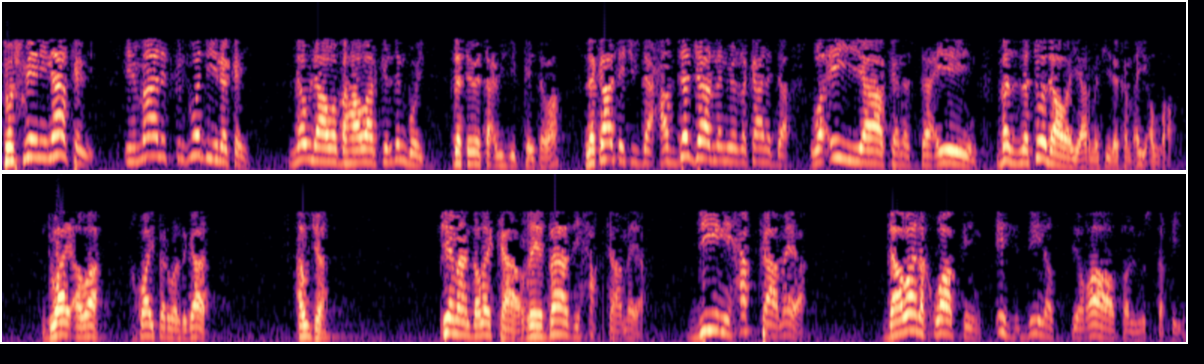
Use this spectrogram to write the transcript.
تۆ شوێنی ناکەوی ئیهمالت کردووە دینەکەی لەو لاوە بە هاوارکردن بۆی دەتەوێت تعویزی بکەیتەوە؟ لە کاتێکیدا حەفدە جار لە نوێژەکانتدا وإياك نستعين بەس لە تۆ داوای یارمەتی دەکەم. ئەی ئەڵڵا دوای ئەوە خوای پەروەردگار. ئەوجا پێمان دەڵێ کە ڕێبازی حەق کامەیە دینی حەق کامەیە داوا لە خوا بکەین. اهدنا الصراط المستقيم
